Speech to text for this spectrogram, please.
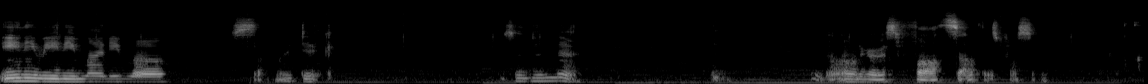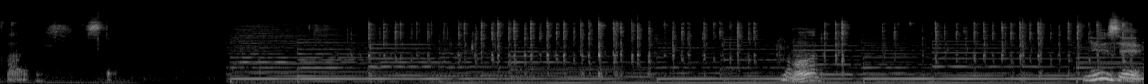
Eeny, meeny, miny, mo. Suck my dick. What's I doing there? No, I want to go as far south as possible. Stop. Come on. Music.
